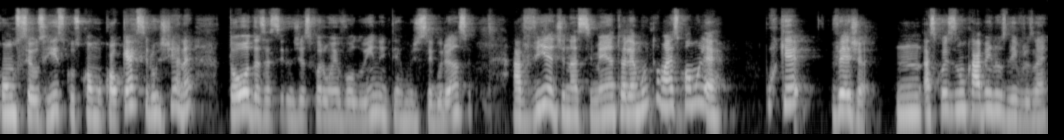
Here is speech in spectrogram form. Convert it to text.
com seus riscos, como qualquer cirurgia, né? Todas as cirurgias foram evoluindo em termos de segurança. A via de nascimento ela é muito mais com a mulher. Porque, veja, as coisas não cabem nos livros, né?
